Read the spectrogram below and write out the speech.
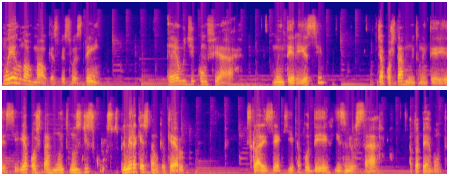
um erro normal que as pessoas têm é o de confiar no interesse, de apostar muito no interesse e apostar muito nos discursos. Primeira questão que eu quero esclarecer aqui para poder esmiuçar a tua pergunta.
